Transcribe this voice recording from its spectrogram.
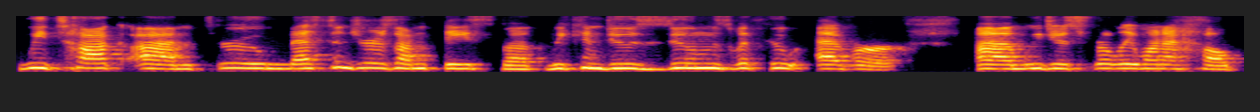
We talk um, through messengers on Facebook. We can do Zooms with whoever. Um, we just really want to help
